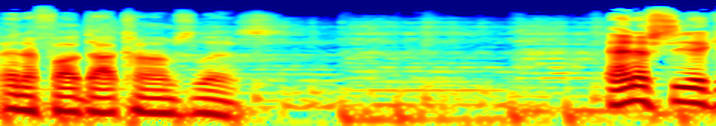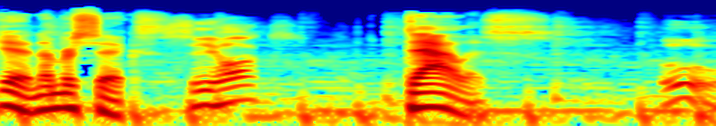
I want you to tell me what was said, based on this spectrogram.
NFL.com's list. NFC again, number six. Seahawks. Dallas. Ooh.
